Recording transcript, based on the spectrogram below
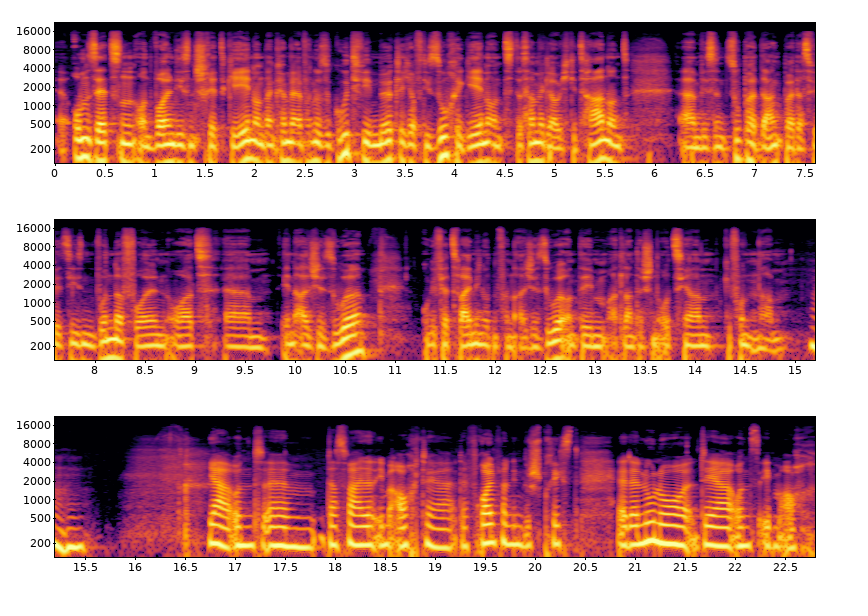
äh, umsetzen und wollen diesen Schritt gehen. Und dann können wir einfach nur so gut wie möglich auf die Suche gehen. Und das haben wir, glaube ich, getan. Und ähm, wir sind super dankbar, dass wir jetzt diesen wundervollen Ort ähm, in Algesur, ungefähr zwei Minuten von Algesur und dem Atlantischen Ozean gefunden haben. Mhm. Ja, und ähm, das war dann eben auch der, der Freund, von dem du sprichst, äh, der Nuno, der uns eben auch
